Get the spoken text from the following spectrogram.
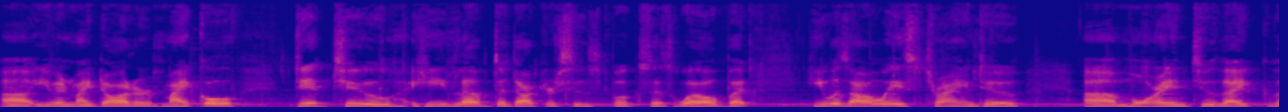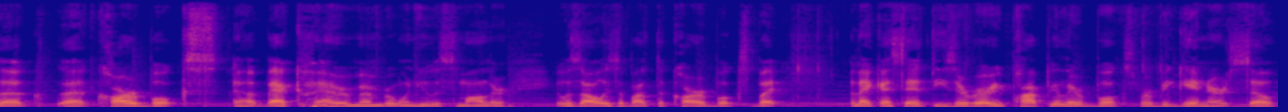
uh, even my daughter, Michael, did too. He loved the Dr. Seuss books as well, but he was always trying to uh, more into like the uh, car books. Uh, back, I remember when he was smaller, it was always about the car books. But like I said, these are very popular books for beginners. So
